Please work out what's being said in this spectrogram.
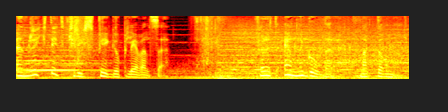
En riktigt krispig upplevelse. För ett ännu godare McDonalds.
